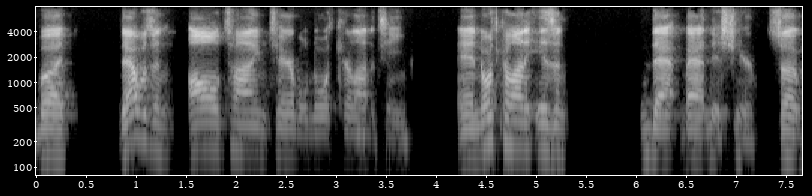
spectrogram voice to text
but that was an all-time terrible North Carolina team, and North Carolina isn't that bad this year. So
